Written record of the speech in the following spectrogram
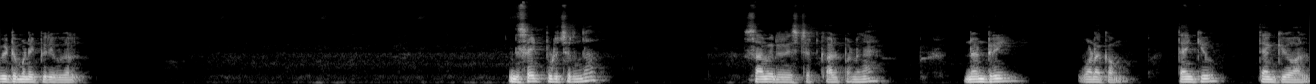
வீட்டுமனை பிரிவுகள். இந்த சைட் பிடிச்சிருந்தா சாமி ரியல் எஸ்டேட் கால் பண்ணுங்கள் நன்றி வணக்கம். தேங்க்யூ தேங்க்யூ ஆல்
